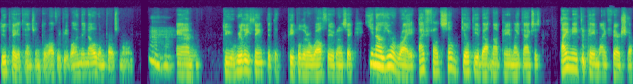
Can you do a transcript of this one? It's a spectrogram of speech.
do pay attention to wealthy people, and they know them personally. Mhm. And do you really think that the people that are wealthy are going to say, you know, you're right. I felt so guilty about not paying my taxes. I need to pay my fair share.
